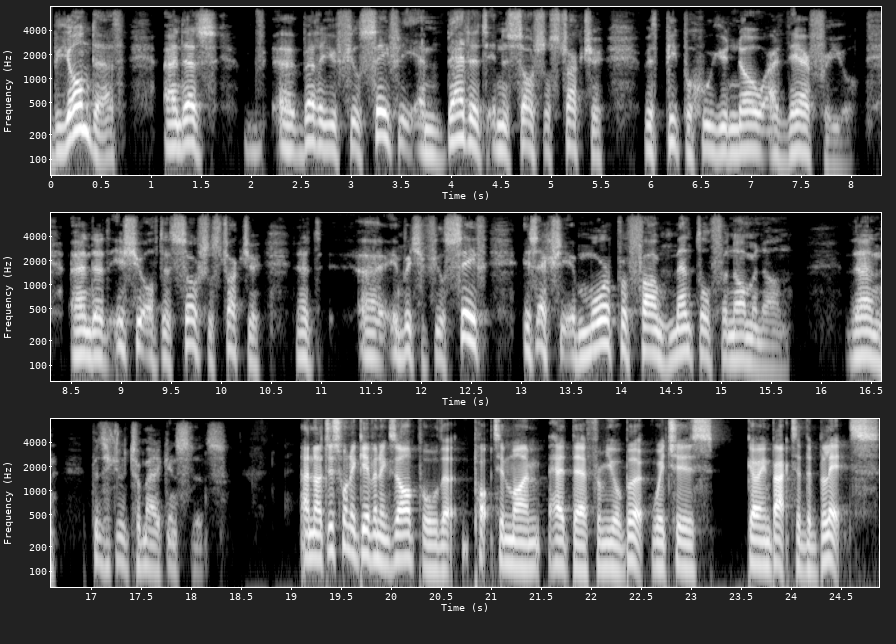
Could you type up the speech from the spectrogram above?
beyond that, and that's uh, whether you feel safely embedded in a social structure with people who you know are there for you. And that issue of the social structure that uh, in which you feel safe is actually a more profound mental phenomenon than particular traumatic incidents. And I just want to give an example that popped in my head there from your book, which is going back to the Blitz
